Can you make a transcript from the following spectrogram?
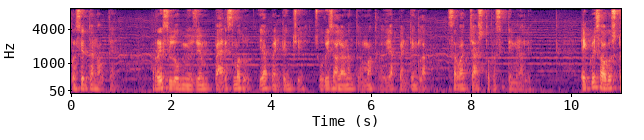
प्रसिद्ध नव्हते. रेस लूब म्युझियम पॅरिसमधून या पेंटिंगची चोरी झाल्यानंतर मात्र या पेंटिंगला सर्वात जास्त प्रसिद्धी मिळाली. एकवीस ऑगस्ट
